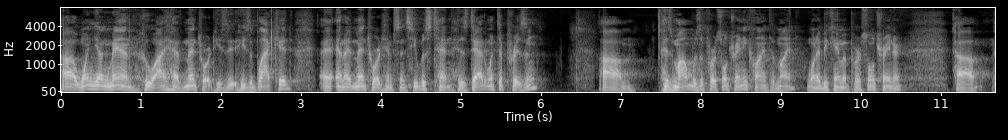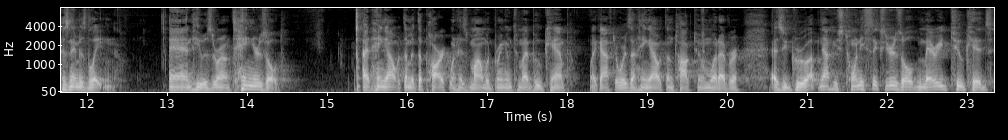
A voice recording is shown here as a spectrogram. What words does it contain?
Uh, one young man who I have mentored, he's a, he's a black kid, and I've mentored him since he was 10. His dad went to prison. Um, his mom was a personal training client of mine when I became a personal trainer. Uh, his name is Leighton, and he was around 10 years old. I'd hang out with him at the park when his mom would bring him to my boot camp. Like afterwards, I'd hang out with him, talk to him, whatever. As he grew up, now he's 26 years old, married, two kids,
